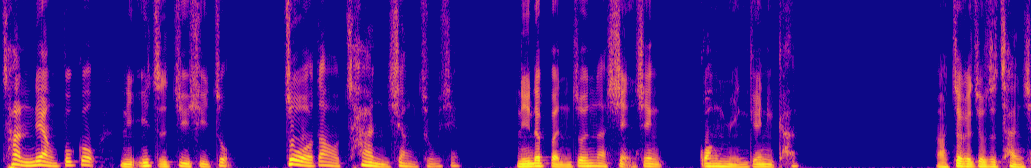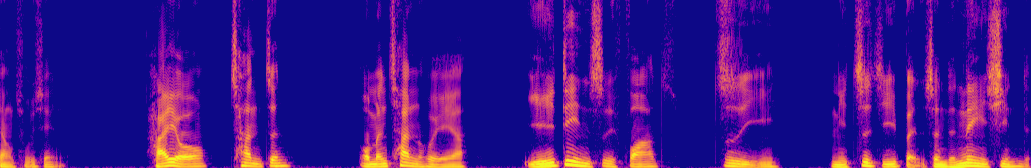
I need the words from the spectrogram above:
忏量不够，你一直继续做，做到忏相出现，你的本尊呢显现光明给你看。啊，这个就是忏相出现。还有忏真，我们忏悔啊，一定是发自于。你自己本身的内心的，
